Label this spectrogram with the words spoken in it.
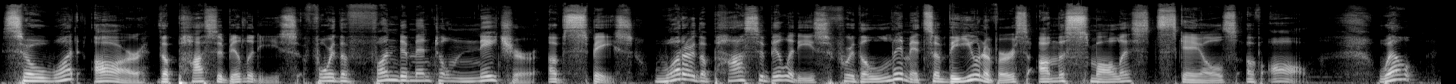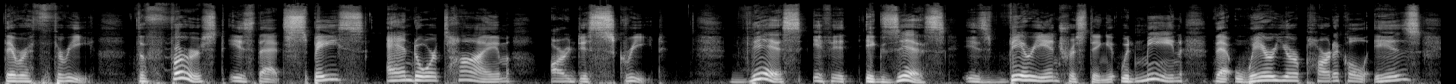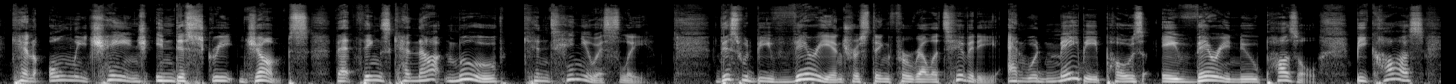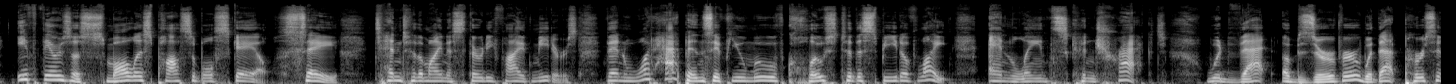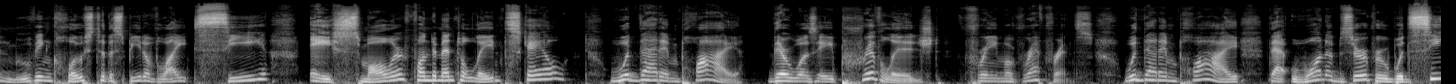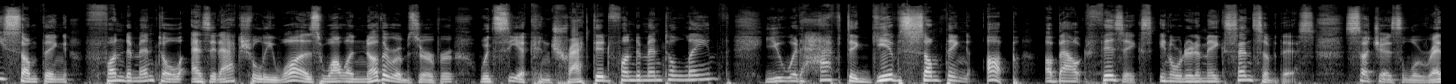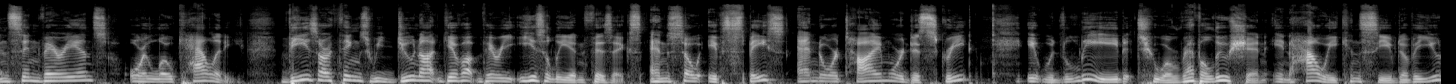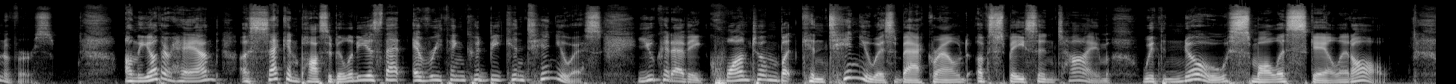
So, what are the possibilities for the fundamental nature of space? What are the possibilities for the limits of the universe on the smallest scales of all? Well, there are three. The first is that space and or time are discrete. This, if it exists, is very interesting. It would mean that where your particle is can only change in discrete jumps, that things cannot move continuously. This would be very interesting for relativity and would maybe pose a very new puzzle because if there's a smallest possible scale, say 10 to the minus 35 meters, then what happens if you move close to the speed of light and lengths contract? Would that observer, would that person moving close to the speed of light see a smaller fundamental length scale? Would that imply there was a privileged frame of reference? Would that imply that one observer would see something fundamental as it actually was, while another observer would see a contracted fundamental length? You would have to give something up about physics in order to make sense of this, such as Lorentz invariance or locality. These are things we do not give up very easily in physics, and so if space and or time were discrete, it would lead to a revolution in how we conceived of a universe. On the other hand, a second possibility is that everything could be continuous. You could have a quantum but continuous background of space and time with no smallest scale at all.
